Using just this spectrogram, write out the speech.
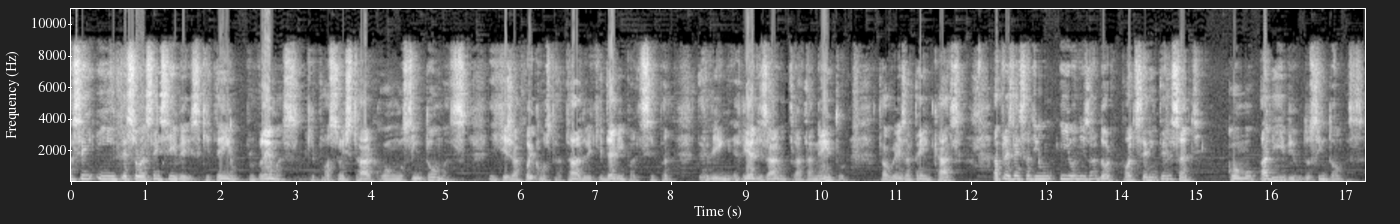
Assim, em pessoas sensíveis que tenham problemas, que possam estar com os sintomas e que já foi constatado e que devem participar, devem realizar um tratamento, talvez até em casa, a presença de um ionizador pode ser interessante como alívio dos sintomas,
